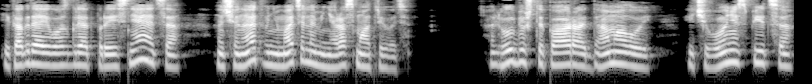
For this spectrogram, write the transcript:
и когда его взгляд проясняется, начинает внимательно меня рассматривать. «Любишь ты поорать, да, малой? И чего не спится?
